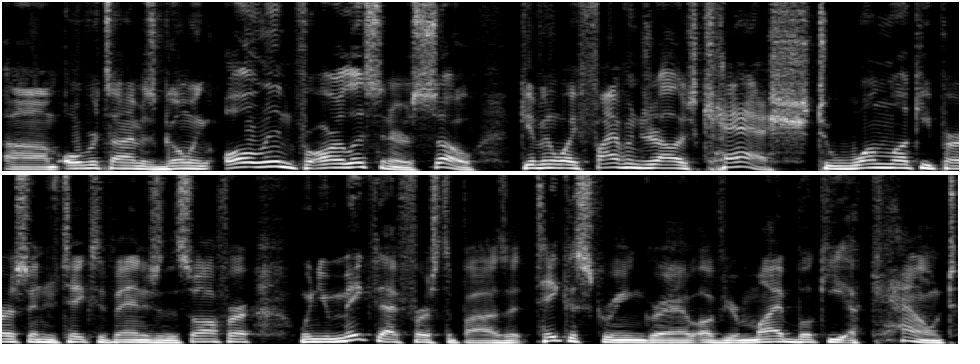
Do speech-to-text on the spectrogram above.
Um, overtime is going all in for our listeners. So, giving away $500 cash to one lucky person who takes advantage of this offer. When you make that first deposit, take a screen grab of your MyBookie account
